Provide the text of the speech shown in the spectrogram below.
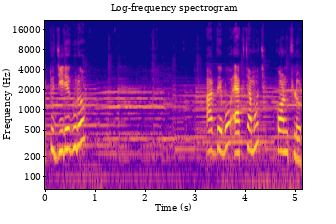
একটু জিরে গুঁড়ো আর দেব এক চামচ কর্নফ্লোর।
